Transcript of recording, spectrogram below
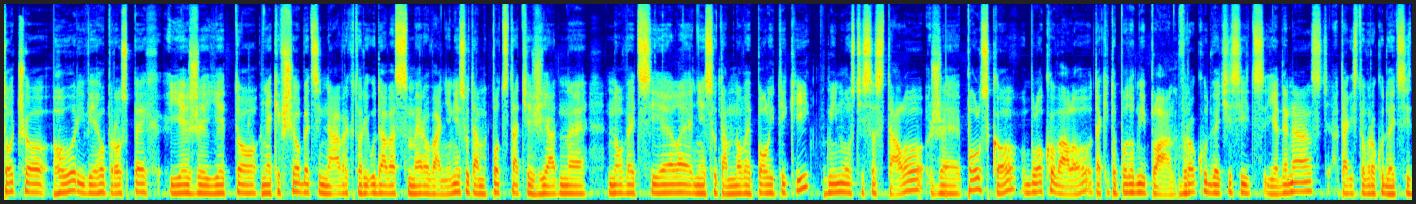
To, čo hovorí v jeho prospech, je, že je to nejaký všeobecný návrh, ktorý udáva smerovanie. Nie sú tam v podstate žiadne nové ciele, nie sú tam nové politiky. V minulosti sa stalo, že Polsko blokovalo takýto podobný plán. V roku 2011 a takisto v roku 2012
